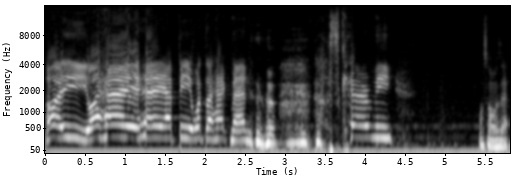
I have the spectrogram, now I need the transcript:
Hey, hey, hey, Happy, what the heck, man? Scare me. What song was that?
